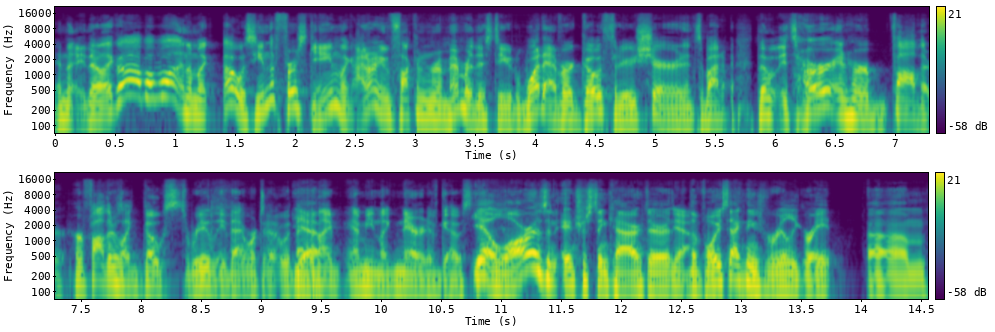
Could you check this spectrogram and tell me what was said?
and they're like, oh, blah, blah. And I'm like, oh, was he in the first game? Like, I don't even fucking remember this dude. Whatever, go through, sure. And it's about, the, it's her and her father. Her father's like ghosts, really, that were, t- with that, Yeah. and I, I mean, like narrative ghosts. Yeah, Laura is an interesting character. Yeah. The voice acting is really great. Um,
